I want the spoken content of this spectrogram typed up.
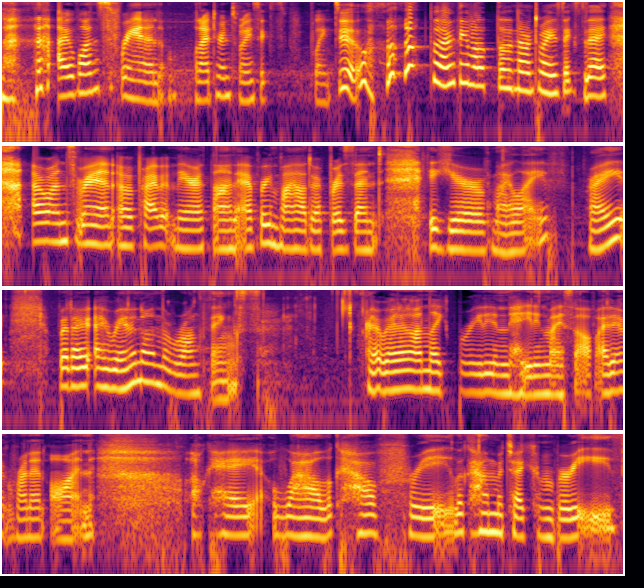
I once ran, when I turned 26.2, I think about the number 26 today. I once ran a private marathon every mile to represent a year of my life right? But I, I ran on the wrong things. I ran on like braiding and hating myself. I didn't run it on, okay, wow, look how free, look how much I can breathe.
